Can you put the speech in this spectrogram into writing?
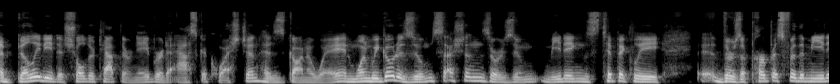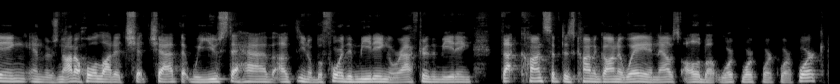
ability to shoulder tap their neighbor to ask a question has gone away. And when we go to Zoom sessions or Zoom meetings, typically uh, there's a purpose for the meeting and there's not a whole lot of chit chat that we used to have out, you know, before the meeting or after the meeting. That concept has kind of gone away and now it's all about work, work, work, work, work.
